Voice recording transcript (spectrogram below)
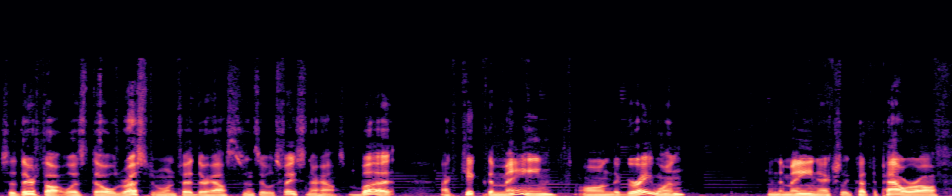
So their thought was the old rusted one fed their house since it was facing their house. But I kicked the main on the gray one and the main actually cut the power off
